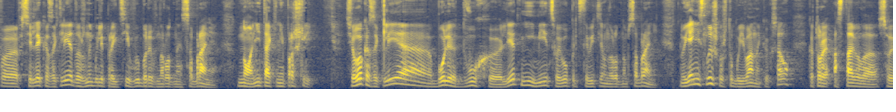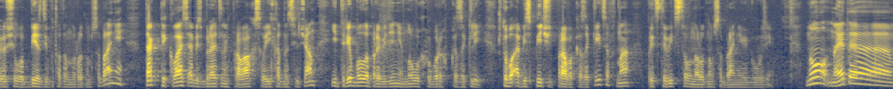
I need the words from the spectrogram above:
э, в селе Казаклея должны были пройти выборы в Народное собрание, но они так и не прошли. Село Казаклея более двух лет не имеет своего представителя в Народном собрании. Но я не слышал, чтобы Ивана Кюксал, которая оставила свое село без депутата в Народном собрании, так пеклась об избирательных правах своих односельчан и требовала проведения новых выборов в Казаклей, чтобы обеспечить право казаклийцев на представительство в Народном собрании Гагаузии. Но на это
